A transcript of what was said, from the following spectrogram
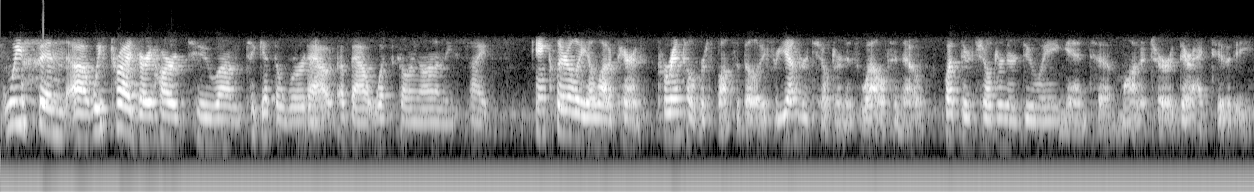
We've been uh, we've tried very hard to um, to get the word out about what's going on on these sites and clearly a lot of parents parental responsibility for younger children as well to know what their children are doing and to monitor their activity.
